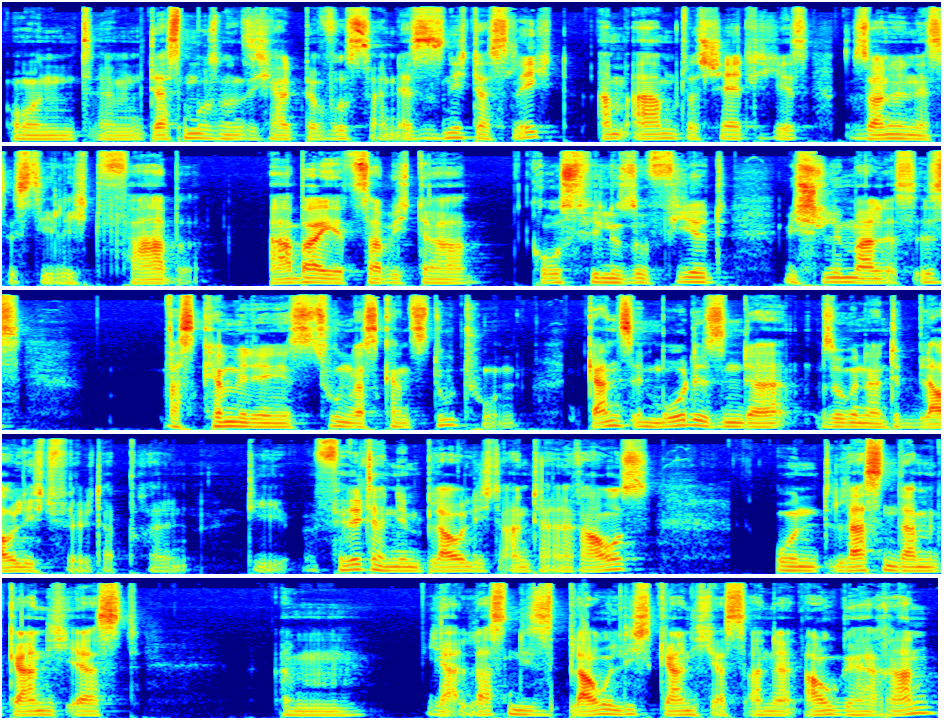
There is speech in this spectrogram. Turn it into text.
Und ähm, das muss man sich halt bewusst sein. Es ist nicht das Licht am Abend, was schädlich ist, sondern es ist die Lichtfarbe. Aber jetzt habe ich da groß philosophiert, wie schlimm alles ist was können wir denn jetzt tun? Was kannst du tun? Ganz im Mode sind da sogenannte Blaulichtfilterbrillen. Die filtern den Blaulichtanteil raus und lassen damit gar nicht erst, ähm, ja, lassen dieses blaue Licht gar nicht erst an dein Auge heran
